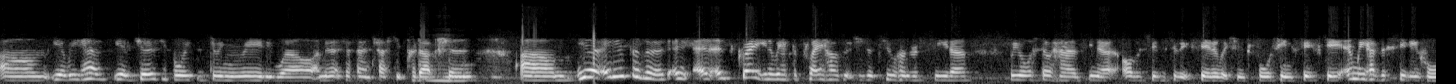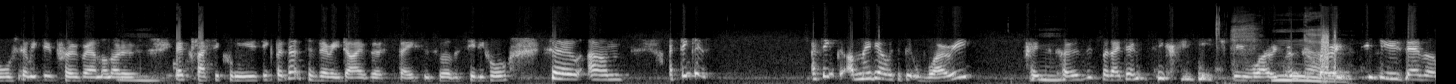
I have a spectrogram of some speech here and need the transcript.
Um, yeah, we have yeah Jersey Boys is doing really well. I mean that's a fantastic production. Um, yeah, it is diverse. And, and it's great. You know we have the Playhouse, which is a 200 seater. We also have, you know, obviously the Civic Theatre, which is 1450, and we have the City Hall, so we do program a lot of you know, classical music, but that's a very diverse space as well, the City Hall. So um, I think it's, I think uh, maybe I was a bit worried post-COVID, mm. but I don't think I need to be worried. We're No. very busy. news ever.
